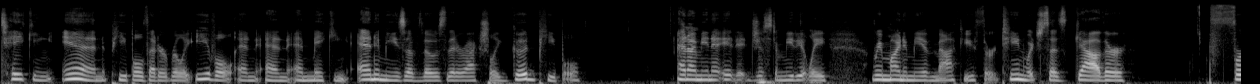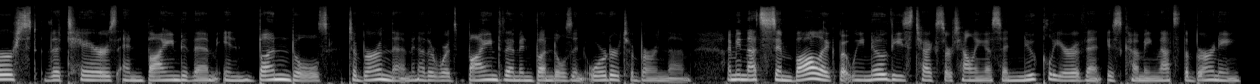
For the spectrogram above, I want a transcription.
taking in people that are really evil and and and making enemies of those that are actually good people. And I mean, it, it just immediately reminded me of Matthew 13, which says, "Gather first the tares and bind them in bundles to burn them. In other words, bind them in bundles in order to burn them. I mean, that's symbolic, but we know these texts are telling us a nuclear event is coming. That's the burning.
